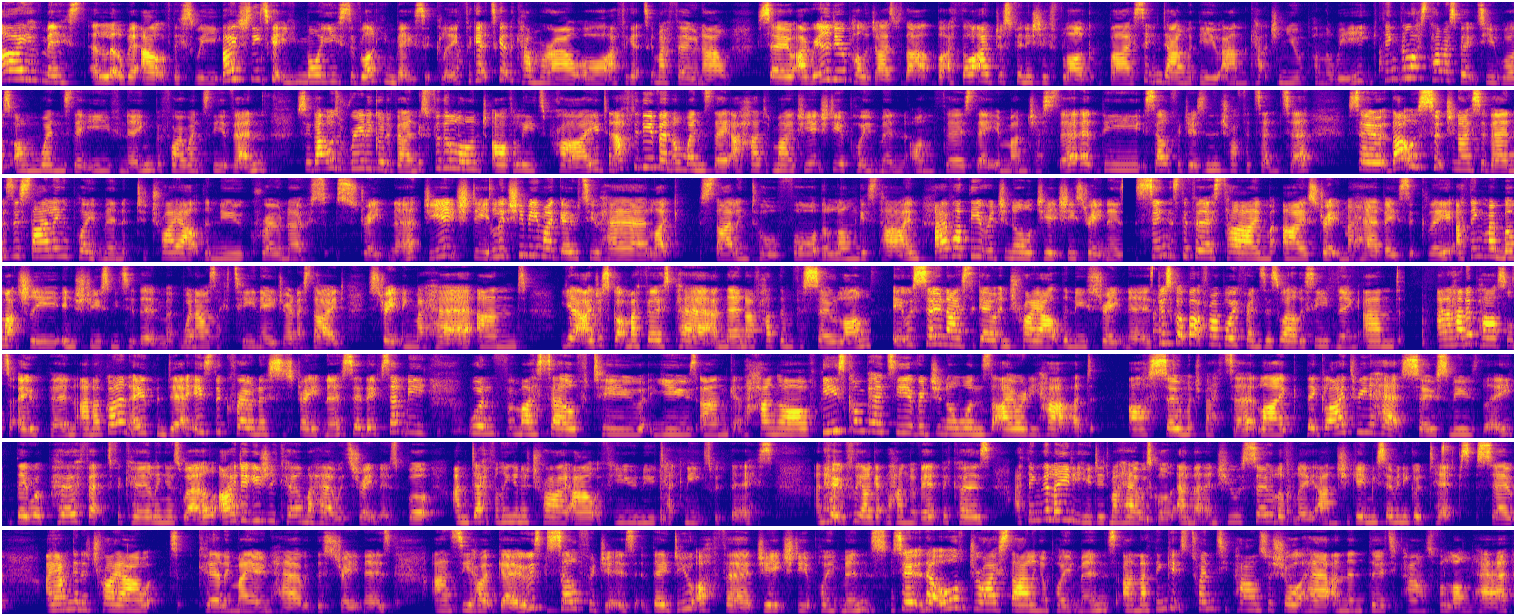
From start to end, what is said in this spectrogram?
I have missed a little bit out of this week. I just need to get more used to vlogging basically. I forget to get the camera out or I forget to get my phone out. So I really do apologise for that, but I thought I'd just finish this vlog by sitting down with you and catching you up on the week. I think the last time I spoke to you was on Wednesday evening before I went to the event. So that was a really good event. It was for the launch of Leeds Pride. And after the event on Wednesday, I had my GHD appointment on Thursday in Manchester at the Selfridges in the Trafford Centre. So that was such a nice event. It was a styling appointment to try out the new Chronos straightener. GHD has literally been my go-to hair like styling tool for the longest time. I've had the original GHD straighteners since the first time I straightened my hair basically. I think my mum actually introduced me to them when I was like a teenager and I started straightening my hair and yeah, I just got my first pair and then I've had them for so long. It was so nice to go and try out the new straighteners. I just got back from my boyfriend's as well this evening and and I had a parcel to open and I've gone and opened it. It is the Chronos straightener. So they've sent me one for myself to use and get the hang of. These compared to the original ones that I already had are so much better. Like they glide through your hair so smoothly. They were perfect for curling as well. I don't usually curl my hair with straighteners, but I'm definitely going to try out a few new techniques with this and hopefully I'll get the hang of it because I think the lady who did my hair was called Emma and she was so lovely and she gave me so many good tips. So I am going to try out curling my own hair with the straighteners and see how it goes. Selfridges, they do offer GHD appointments. So they're all dry styling appointments and I think it's £20 for short hair and then £30 for long hair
